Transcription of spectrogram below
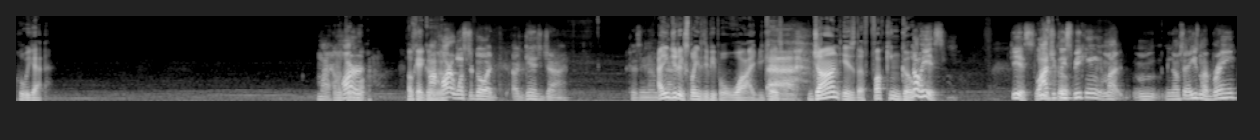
who we got? my I'm heart. go Okay, go. my go. heart wants to go against Jon. Because you know. I need you to explain to the people why, because Jon is the fucking goat. No, he is. He is. Logically speaking, my mm, you know what I'm saying? He's my brain.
